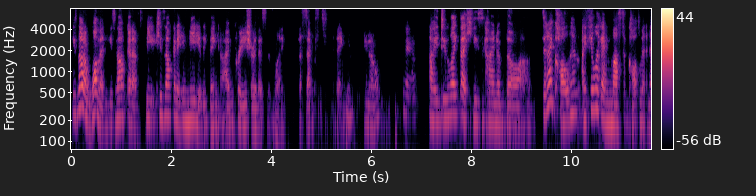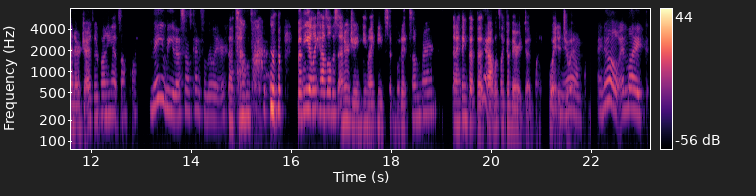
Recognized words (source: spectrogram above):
he's not a woman. He's not gonna be, he's not gonna immediately think, I'm pretty sure this is like a sexist thing, you know? Yeah. I do like that he's kind of the, uh, did I call him? I feel like I must have called him an Energizer Bunny at some point. Maybe that sounds kind of familiar. That sounds, but he like has all this energy and he like needs to put it somewhere. And I think that that, Yeah. that was like a very good like way to do it. I know. And like,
